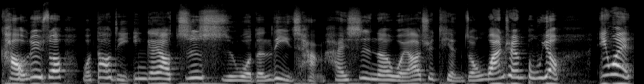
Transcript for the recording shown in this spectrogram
考虑说我到底应该要支持我的立场，还是呢我要去舔中，完全不用，因为。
